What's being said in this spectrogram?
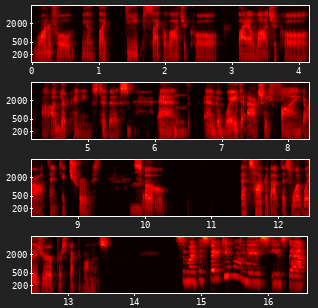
wonderful, you know, like deep psychological, biological uh, underpinnings to this, mm-hmm. And mm-hmm. and the way to actually find our authentic truth. Mm-hmm. So, let's talk about this. What what is your perspective on this? So my perspective on this is that,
